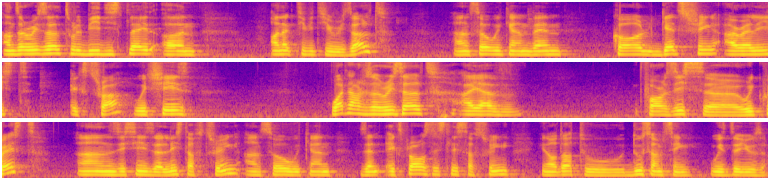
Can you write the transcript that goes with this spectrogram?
And the result will be displayed on an activity result. And so we can then call getString ArrayList extra, which is what are the results I have for this uh, request. And this is a list of string. And so we can then explore this list of string in order to do something with the user.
